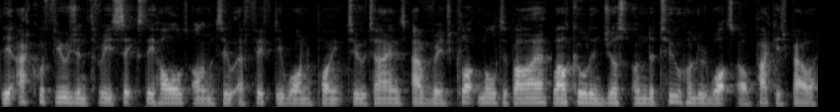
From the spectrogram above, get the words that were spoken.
The Aquafusion 360 holds on to a 51.2 times average clock multiplier while cooling just under 200 watts of package power,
